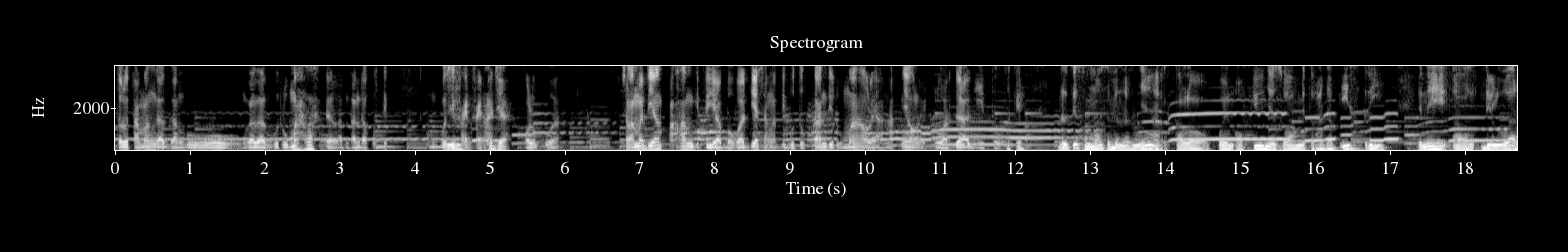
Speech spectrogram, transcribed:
terutama nggak ganggu nggak ganggu rumah lah dalam tanda kutip gue sih Mhm. fine fine aja kalau gue selama dia paham gitu ya bahwa dia sangat dibutuhkan di rumah oleh anaknya oleh keluarga gitu Oke, berarti semua sebenarnya kalau point of view-nya suami terhadap istri ini eh, di luar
